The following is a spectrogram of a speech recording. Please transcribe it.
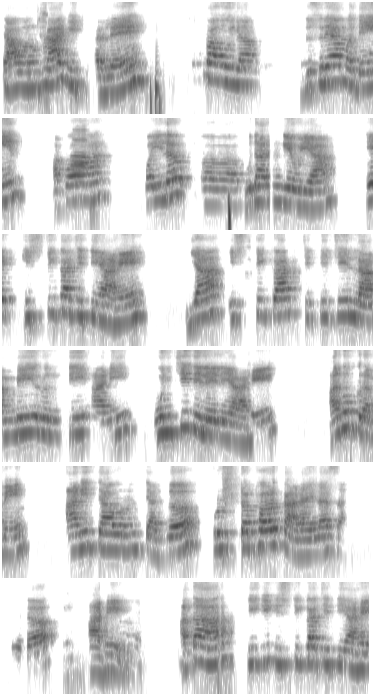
त्यावरून काय विचारले पाहूया. दुसऱ्यामध्ये आपण पहिलं उदाहरण घेऊया. एक इष्टिका चिती आहे. या इष्टिका चितीची लांबी रुंदी आणि उंची दिलेली आहे. अनुक्रमे आणि त्यावरून त्याचं पृष्ठफळ काढायला सांगितलेलं आहे. आता ती जी इष्टिका चिती आहे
